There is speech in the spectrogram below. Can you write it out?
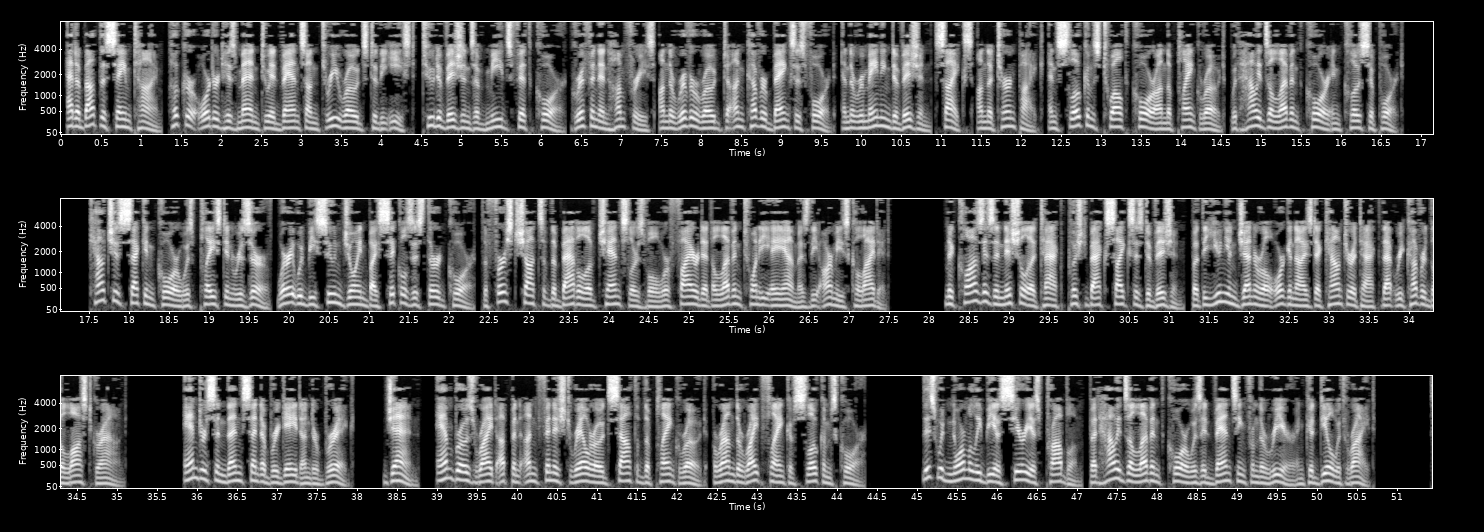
At about the same time, Hooker ordered his men to advance on three roads to the east, two divisions of Meade's Fifth Corps Griffin and Humphreys on the River Road to uncover Banks's Ford, and the remaining division Sykes on the Turnpike, and Slocum's Twelfth Corps on the Plank Road, with Howard's Eleventh Corps in close support. Couch's Second Corps was placed in reserve, where it would be soon joined by Sickles's Third Corps. The first shots of the Battle of Chancellorsville were fired at 11:20 a.m. as the armies collided. McLaws' initial attack pushed back Sykes's division, but the Union general organized a counterattack that recovered the lost ground. Anderson then sent a brigade under Brig. Gen. Ambrose Wright up an unfinished railroad south of the Plank Road, around the right flank of Slocum's Corps. This would normally be a serious problem, but Howard's 11th Corps was advancing from the rear and could deal with Wright.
